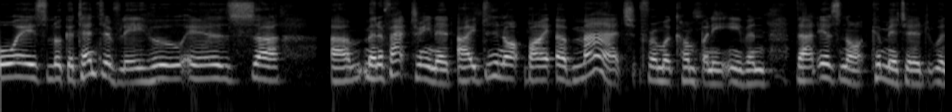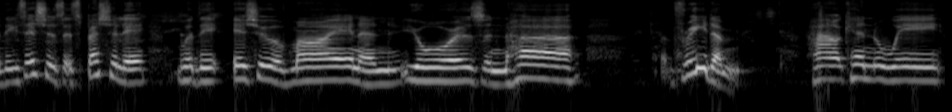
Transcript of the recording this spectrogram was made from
always look attentively who is uh, um, manufacturing it. I do not buy a match from a company even that is not committed with these issues, especially with the issue of mine and yours and her freedom. How can we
